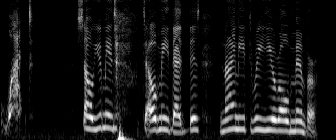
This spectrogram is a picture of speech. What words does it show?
What? So you mean to tell me that this 93 year old member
